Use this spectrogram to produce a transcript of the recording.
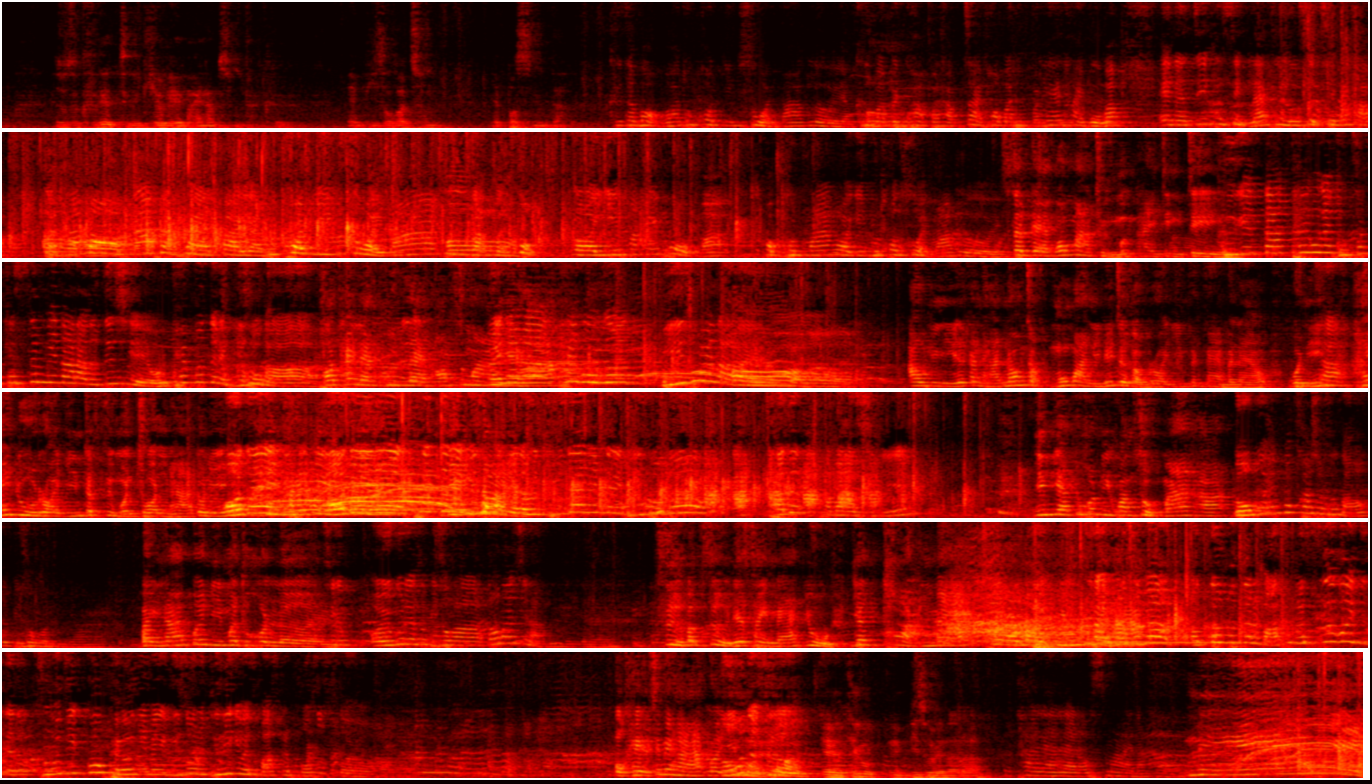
해줘서 그게 되게 기억에 많이 남습니다. 그 예, 미소가 참 예뻤습니다. คือจะบอกว่าทุกคนยิ้มสวยมากเลยอะคือมันเป็นความประทับใจพอมาถึงประเทศไทยปุ๊บว่า energy คือสิ่งแรกที่รู้สึกใช่ไหมครับแต่ถ้ามองหน้าแฟนๆไปอะทุกคน วยมาก คือแบบเหมือนส่งรอยยิ้มมาให้ผมอะขอบคุณมากรอยยิ้มทุกคนสวยมากเลย แสดงว่ามาถึงเมืองไทยจริง 그게 딱 태국에 도착했습니다라는 뜻이에요. 우리 팬분들의 미소가. ๆ เพราะไทยแลนด์คือแลนด์ออฟสมายนะ 왜냐면 ฮะ 태국은 미소의 나라예요. เอาอย่างนี้แล้วกันนะฮะ นอกจากเมื่อวานนี้ได้เจอกับรอยยิ้มแฟนๆไปแล้ว วันนี้ ค่ะ ให้ดูรอยยิ้มจากสื่อมวลชนฮะตัวนี้ 어제 ยิ้มให้ดี 어제는 ยิ้ 팬들의 มใส่ 미소가 우리 기자님들의 미소도 가득 담아가시길 ยิ้มแย้มทุกคนมีความสุขมากฮะ 너무 행복하셔서 나오는 미소거든요. ใบหน้าเปื้อนยิ้มเหมือนทุกคนเลย 지금 얼굴에서 미소가 떠나질 않는데. สื่อบางสื่อเนี่ยใส่แมสอยู่ ยังถอดแมสโชว์รอยยิ้มอยู่ 자 เลยนะ 보시면 어떤 분들은 마스크를 쓰고 있는데도 굳이 꼭 배우님에게 미소를 드리기 위해서 마스크를 벗었어요. โอเคใช่ไหมฮะ รอยยิ้มของสื่อ 예, 태국 예, 미소의 나라. Thailand Land of Smile นะคะ นี่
